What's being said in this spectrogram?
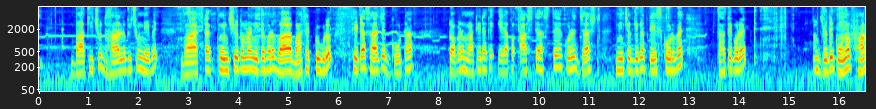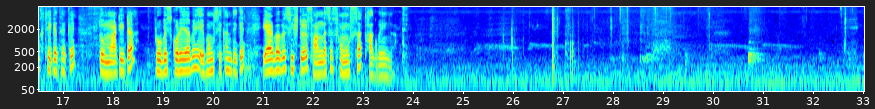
বা কিছু ধারালো কিছু নেবে বা একটা কুঞ্চিও তোমরা নিতে পারো বা বাঁশের টুকরো সেটা সাহায্যে গোটা টবের মাটিটাকে এরকম আস্তে আস্তে করে জাস্ট নিচের দিকে প্রেস করবে। তাতে করে যদি কোনো ফাঁক থেকে থাকে, তো মাটিটা প্রবেশ করে যাবে এবং সেখান থেকে এয়ারভাবে সৃষ্ট হয়ে ফাঙ্গাসের সমস্যা থাকবেই না।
